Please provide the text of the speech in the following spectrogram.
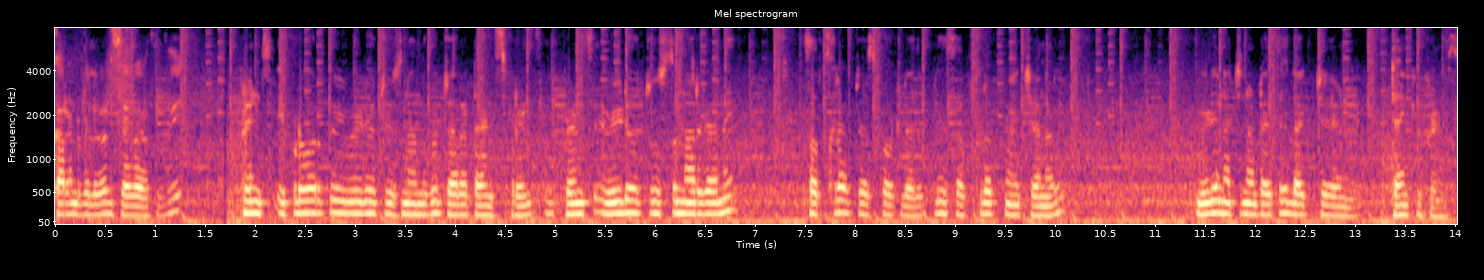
కరెంట్ బిల్ కూడా సేవ్ అవుతుంది. ఫ్రెండ్స్ ఇప్పటి వరకు ఈ వీడియో చూసినందుకు చాలా థ్యాంక్స్ ఫ్రెండ్స్ ఫ్రెండ్స్ వీడియో చూస్తున్నారు కానీ సబ్స్క్రైబ్ చేసుకోవట్లేదు. Please subscribe my channel video నచ్చినట్టయితే లైక్ చేయండి. Thank you friends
